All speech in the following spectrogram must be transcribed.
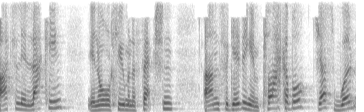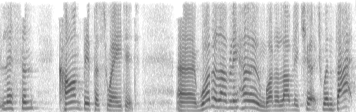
utterly lacking in all human affection, unforgiving, implacable, just won't listen, can't be persuaded. Uh, what a lovely home, what a lovely church, when that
